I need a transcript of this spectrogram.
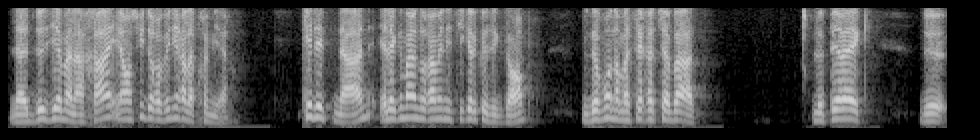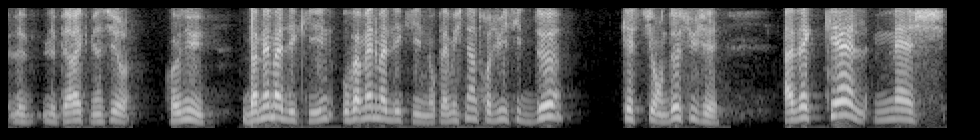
la deuxième halacha et ensuite de revenir à la première. Kedetnan, et l'Agma nous ramène ici quelques exemples. Nous avons dans Maseret Shabbat le Perek, de, bien sûr connu, Bamem Madlikin ou Bamem Madlikin. Donc la Mishnah introduit ici deux questions, deux sujets. Avec quelle mèche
